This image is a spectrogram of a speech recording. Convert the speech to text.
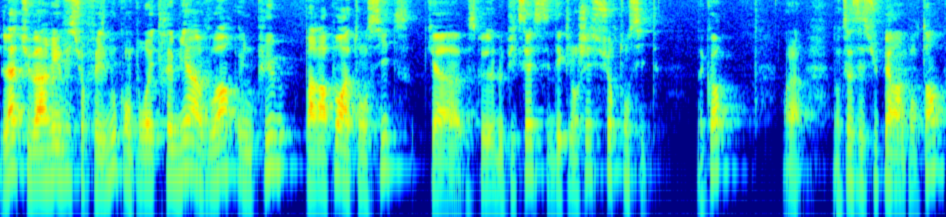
Là, tu vas arriver sur Facebook, on pourrait très bien avoir une pub par rapport à ton site, parce que le pixel s'est déclenché sur ton site. D'accord? Voilà. Donc ça c'est super important.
